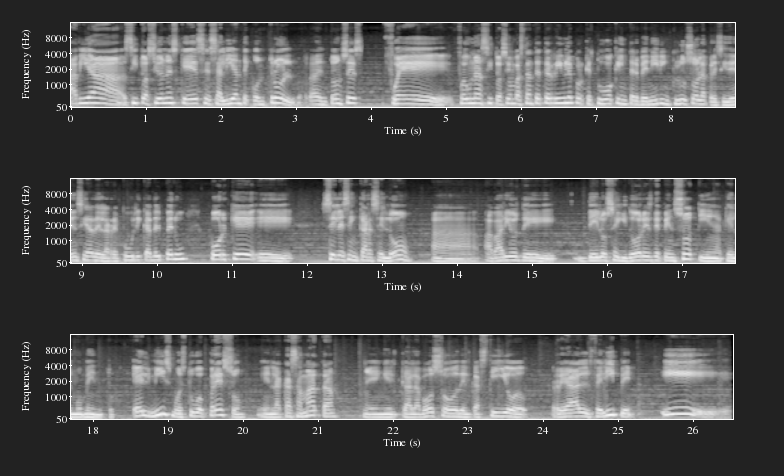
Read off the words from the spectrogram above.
había situaciones que se salían de control, Entonces fue, fue una situación bastante terrible porque tuvo que intervenir incluso la presidencia de la República del Perú porque eh, se les encarceló a, varios de, de, los seguidores de Pensotti en aquel momento. Él mismo estuvo preso en la Casa Mata, en el calabozo del Castillo Real Felipe, y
